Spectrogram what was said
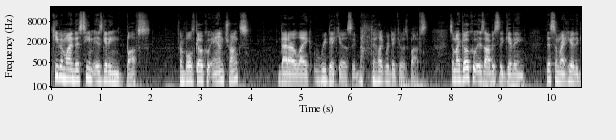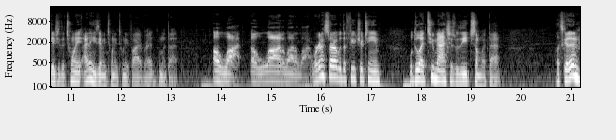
Keep in mind, this team is getting buffs from both Goku and Trunks that are like ridiculously, they're like ridiculous buffs. So my Goku is obviously giving this one right here that gives you the 20, I think he's giving 20, 25, right? Something like that. A lot, a lot, a lot, a lot. We're going to start out with the future team. We'll do like two matches with each, something like that. Let's get in.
